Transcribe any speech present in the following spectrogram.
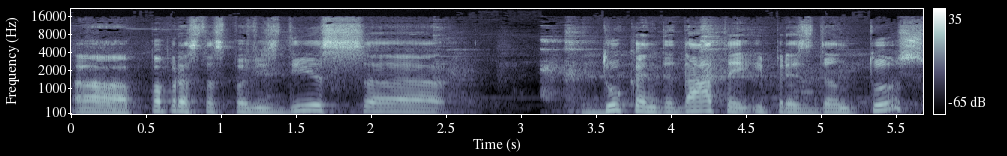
Paprastas pavyzdys du kandidatai į prezidentus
